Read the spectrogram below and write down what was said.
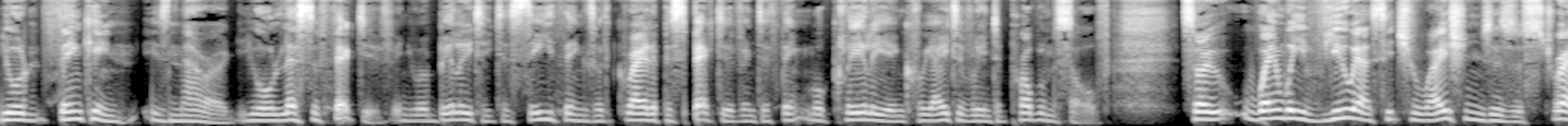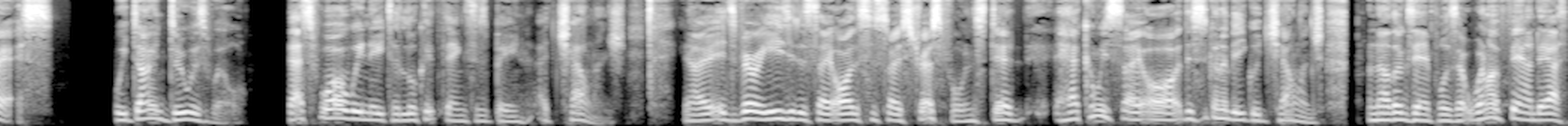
your thinking is narrowed. You're less effective in your ability to see things with greater perspective and to think more clearly and creatively and to problem solve. So when we view our situations as a stress, we don't do as well. That's why we need to look at things as being a challenge. You know, it's very easy to say, oh, this is so stressful. Instead, how can we say, oh, this is going to be a good challenge? Another example is that when I found out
